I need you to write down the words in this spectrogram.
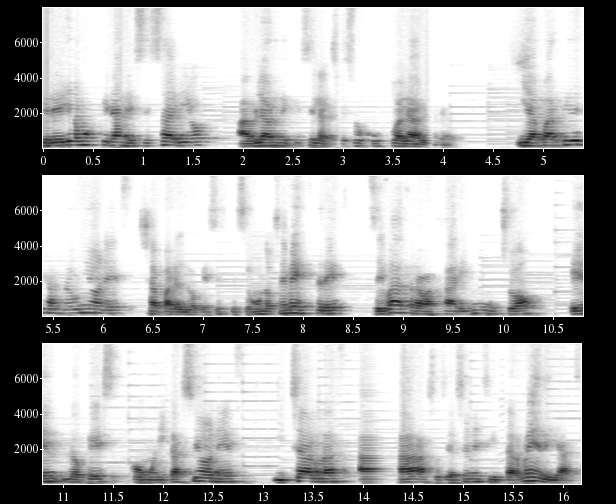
creíamos que era necesario hablar de qué es el acceso justo al hábitat. Y a partir de estas reuniones, ya para lo que es este segundo semestre, se va a trabajar y mucho en lo que es comunicaciones y charlas a, asociaciones intermedias,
